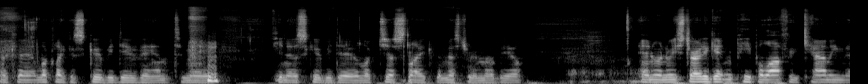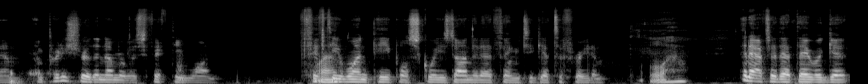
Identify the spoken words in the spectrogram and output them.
Okay, it looked like a Scooby Doo van to me. if you know Scooby Doo, it looked just like the Mystery Mobile. And when we started getting people off and counting them, I'm pretty sure the number was 51. 51 wow. people squeezed onto that thing to get to freedom. Wow. And after that they would get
